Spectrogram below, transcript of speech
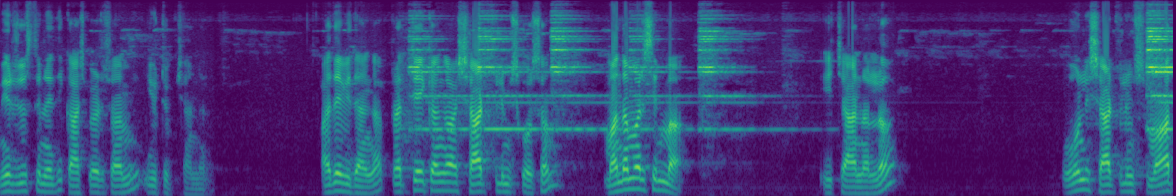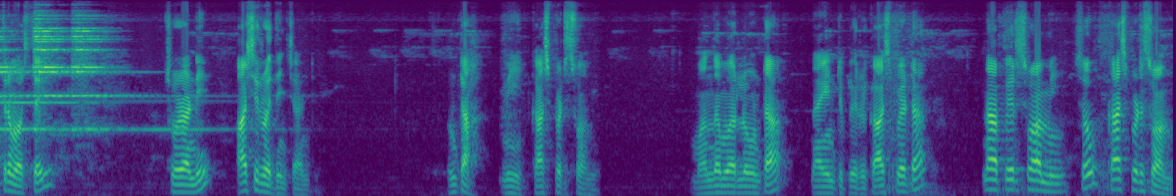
మీరు చూస్తున్నది కాశపేట స్వామి యూట్యూబ్ ఛానల్. అదేవిధంగా ప్రత్యేకంగా షార్ట్ ఫిల్మ్స్ కోసం మందమరి సినిమా ఈ ఛానల్లో ఓన్లీ షార్ట్ ఫిల్మ్స్ మాత్రం వస్తాయి. చూడండి ఆశీర్వదించండి. ఉంటా మీ కాశపేట స్వామి. మందమరిలో ఉంటా నా ఇంటి పేరు కాశపేట నా పేరు స్వామి. సో కాశపేట స్వామి.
